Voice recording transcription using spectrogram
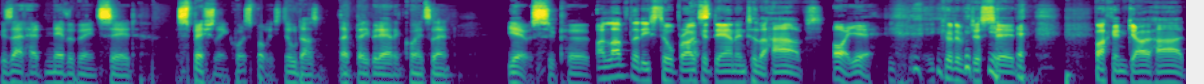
because that had never been said, especially in Queensland. Probably still doesn't. They beep it out in Queensland. Yeah, it was superb. I love that he still broke it down into the halves. Oh yeah, He could have just said, fucking go hard.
